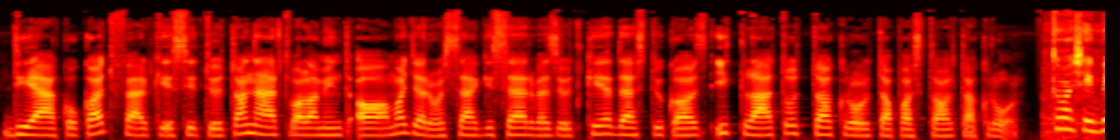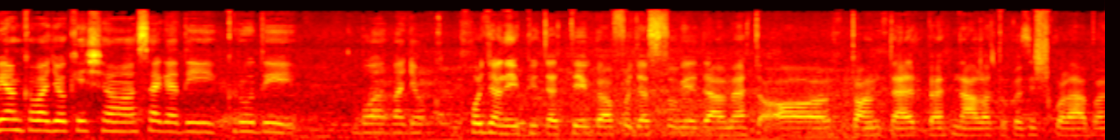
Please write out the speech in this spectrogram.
Diákokat, felkészítő tanárt, valamint a magyarországi szervezőt kérdeztük az itt látottakról, tapasztaltakról. Tomasik Bianca vagyok, és a Szegedi Krudi ból vagyok. Hogyan építették be a fogyasztóvédelmet a tantervbe nálatok az iskolában?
